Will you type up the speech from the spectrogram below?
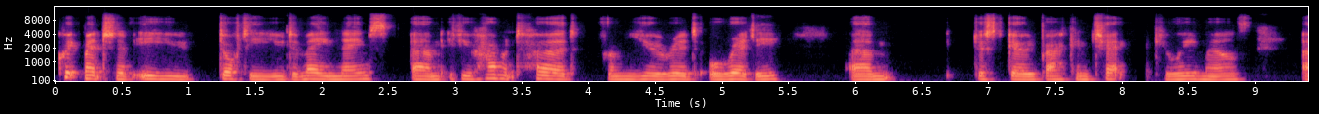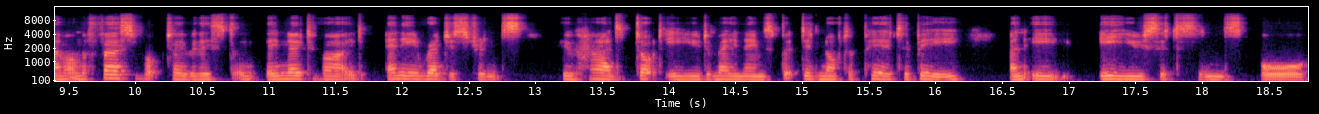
Quick mention of EU.eu domain names. Um, if you haven't heard from EURID already, um, just go back and check your emails. Um, on the 1st of October, they, they notified any registrants who had .eu domain names but did not appear to be an e EU citizens or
